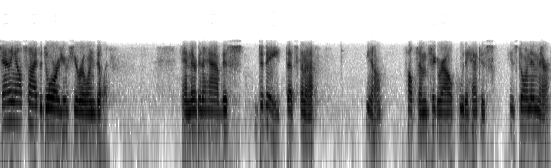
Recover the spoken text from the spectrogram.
Standing outside the door are your hero and villain. And they're going to have this debate that's going to, you know, help them figure out who the heck is is going in there.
